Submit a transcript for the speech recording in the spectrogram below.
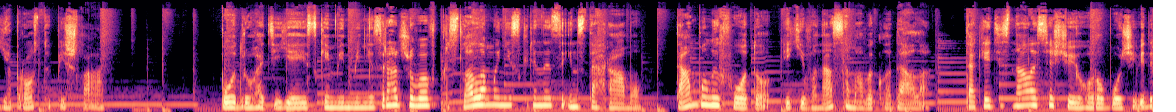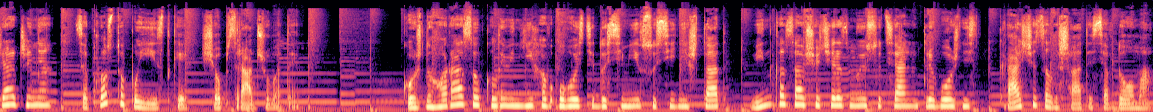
я просто пішла. Подруга тієї, з ким він мені зраджував, прислала мені скріни з інстаграму. Там були фото, які вона сама викладала. Так я дізналася, що його робочі відрядження це просто поїздки, щоб зраджувати. Кожного разу, коли він їхав у гості до сім'ї в сусідній штат, він казав, що через мою соціальну тривожність краще залишатися вдома.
